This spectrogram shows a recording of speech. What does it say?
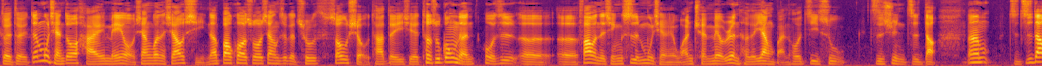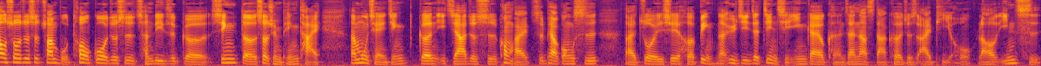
对对，但目前都还没有相关的消息。那包括说像这个 Truth Social 它的一些特殊功能，或者是呃呃发文的形式，目前也完全没有任何的样板或技术资讯知道。那只知道说，就是川普透过就是成立这个新的社群平台，那目前已经跟一家就是空白支票公司来做一些合并，那预计在近期应该有可能在纳斯达克就是 IPO，然后因此，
